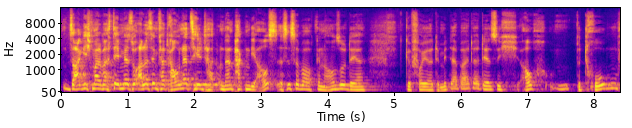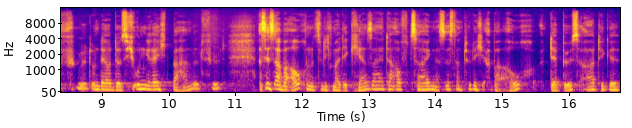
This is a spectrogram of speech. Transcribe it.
sage ich mal, was der mir so alles im Vertrauen erzählt hat. Und dann packen die aus. Es ist aber auch genauso der gefeuerte Mitarbeiter, der sich auch betrogen fühlt und der, der sich ungerecht behandelt fühlt. Es ist aber auch, natürlich mal die Kehrseite aufzeigen, es ist natürlich aber auch der bösartige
